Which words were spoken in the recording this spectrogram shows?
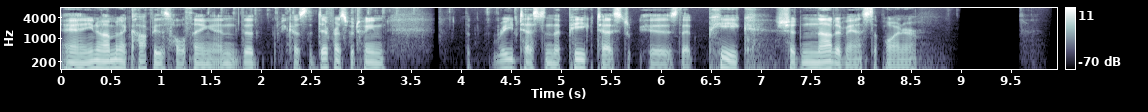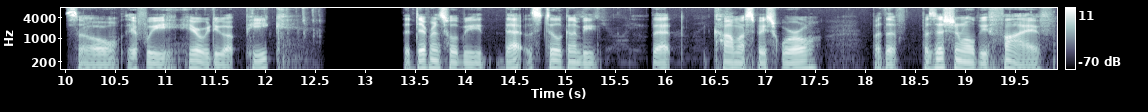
And you know, I'm going to copy this whole thing, and the because the difference between the read test and the peek test is that peek should not advance the pointer. So if we here we do a peek, the difference will be that is still going to be that comma space whirl, but the position will be 5.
